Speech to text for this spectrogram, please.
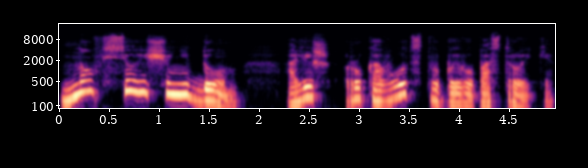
но все еще не дом, а лишь руководство по его постройке.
